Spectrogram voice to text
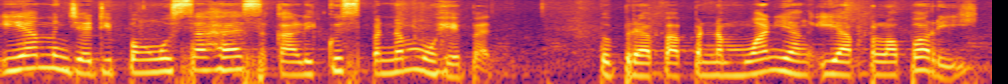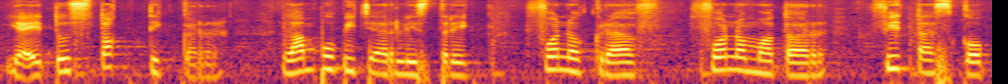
ia menjadi pengusaha sekaligus penemu hebat. Beberapa penemuan yang ia pelopori yaitu stock ticker, lampu pijar listrik, fonograf, fonomotor, vitaskop,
